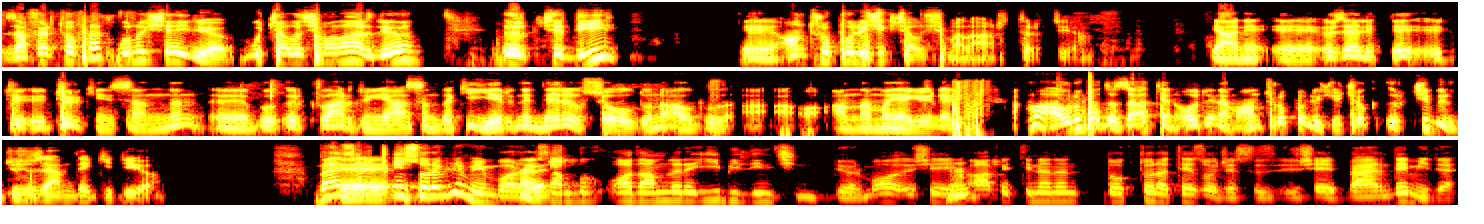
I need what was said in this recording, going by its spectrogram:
Zafer Toprak bunu şey diyor. Bu çalışmalar diyor ırkçı değil e, antropolojik çalışmalardır diyor. Yani e, özellikle e, Türk insanının e, bu ırklar dünyasındaki yerini neresi olduğunu algı, a, anlamaya yönelik. Ama Avrupa'da zaten o dönem antropoloji çok ırkçı bir düzlemde gidiyor. Ben sana ee, şey sorabilir miyim bu arada? Evet. Sen bu adamları iyi bildiğin için diyorum. O şey Hı? Afet İnan'ın doktora tez hocası şey Bern'de miydi?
